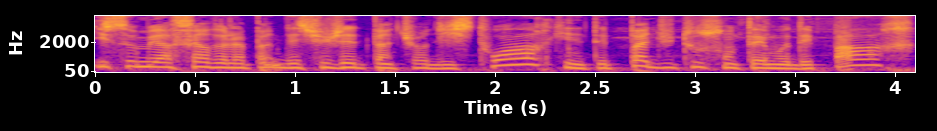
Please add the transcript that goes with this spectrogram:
Il se met à faire de la, des sujets de peinture d'histoire, qui n'était pas du tout son thème au départ.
